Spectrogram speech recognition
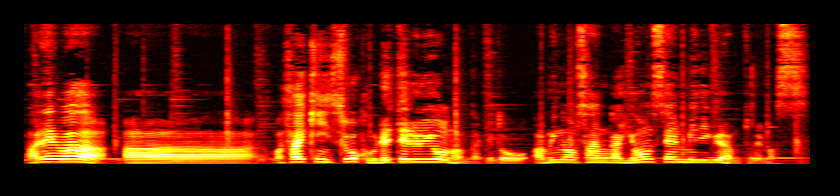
あれは、あまあ、最近すごく売れてるようなんだけど、アミノ酸が 4000mg 取れます。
